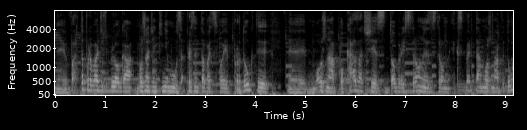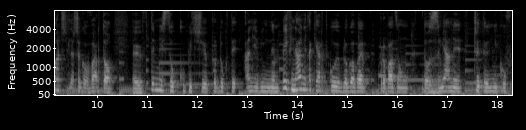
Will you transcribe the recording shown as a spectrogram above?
E, warto prowadzić bloga, można dzięki niemu zaprezentować swoje produkty, E, można pokazać się z dobrej strony, ze strony eksperta, można wytłumaczyć, dlaczego warto w tym miejscu kupić produkty, a nie w innym. No i finalnie takie artykuły blogowe prowadzą do zmiany czytelników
